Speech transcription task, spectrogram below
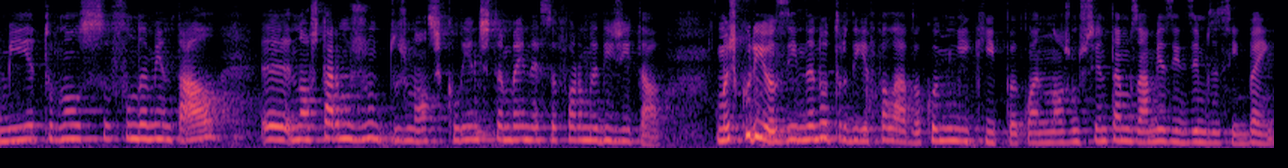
pandemia, tornou-se fundamental uh, nós estarmos junto dos nossos clientes também dessa forma digital. Mas curioso, ainda no outro dia falava com a minha equipa, quando nós nos sentamos à mesa e dizemos assim: bem,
